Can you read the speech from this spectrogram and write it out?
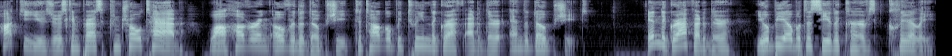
Hotkey users can press Ctrl Tab while hovering over the dope sheet to toggle between the graph editor and the dope sheet. In the graph editor, you'll be able to see the curves clearly,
